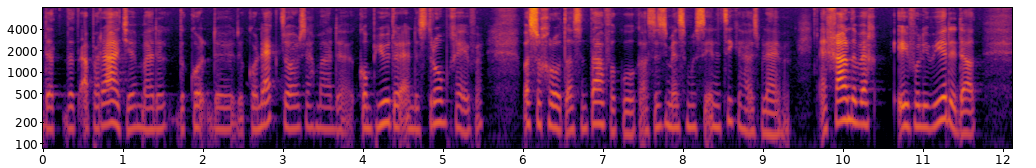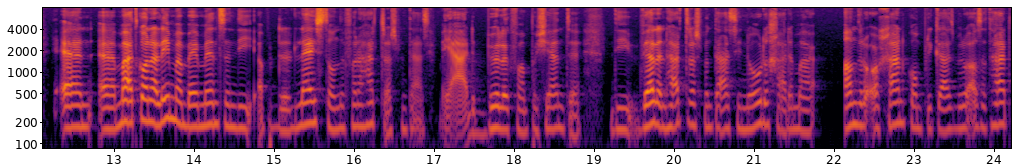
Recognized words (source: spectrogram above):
dat, dat apparaatje, maar de, de, de, de connector, zeg maar, de computer en de stroomgever, was zo groot als een tafelkoelkast. Dus die mensen moesten in het ziekenhuis blijven. En gaandeweg evolueerde dat. En, uh, maar het kon alleen maar bij mensen die op de lijst stonden voor een harttransplantatie. Maar ja, de bulk van patiënten die wel een harttransplantatie nodig hadden, maar andere orgaancomplicaties. Ik bedoel, als het hart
